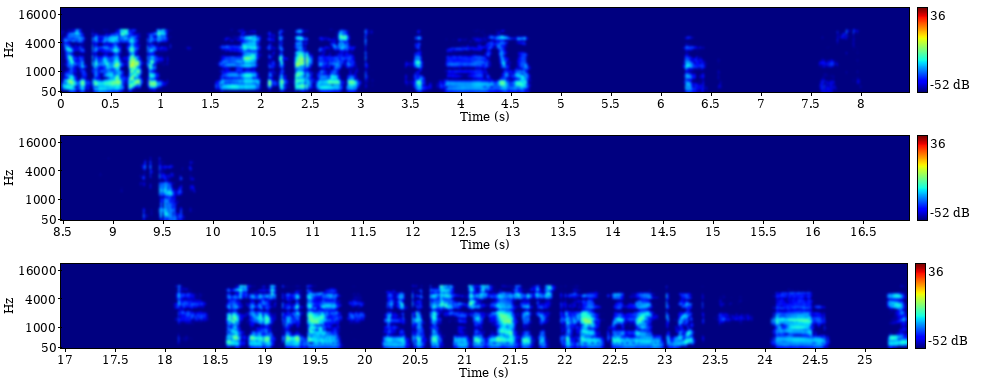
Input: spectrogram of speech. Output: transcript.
Я зупинила запис, і тепер можу е, його ага, відправити. Зараз він розповідає мені про те, що він вже зв'язується з програмкою MindMap і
